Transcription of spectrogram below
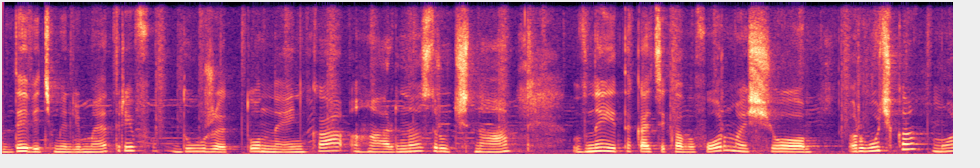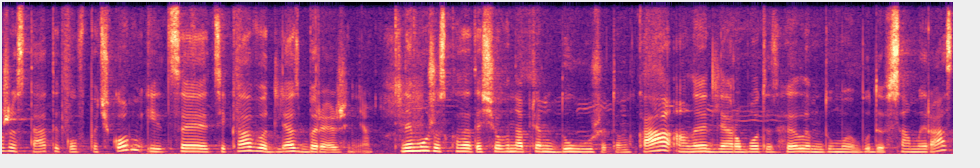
9 мм, дуже тоненька, гарна, зручна. В неї така цікава форма, що ручка може стати ковпачком, і це цікаво для збереження. Не можу сказати, що вона прям дуже тонка, але для роботи з гелем, думаю, буде в самий раз.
